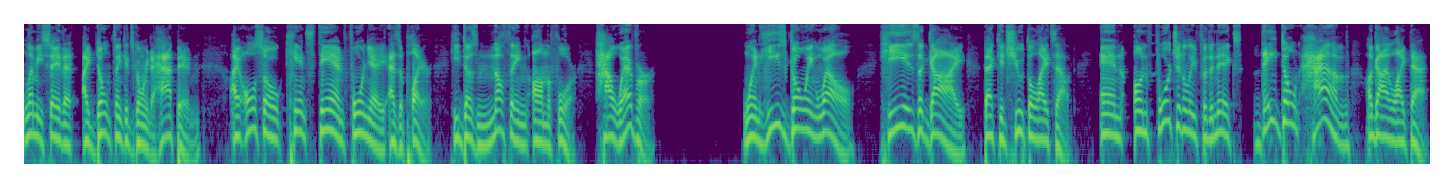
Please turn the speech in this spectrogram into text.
let me say that I don't think it's going to happen. I also can't stand Fournier as a player. He does nothing on the floor. However, when he's going well, he is a guy that could shoot the lights out. And unfortunately for the Knicks, they don't have a guy like that.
